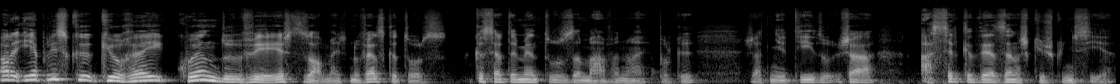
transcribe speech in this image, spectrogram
Ora, e é por isso que, que o rei, quando vê estes homens, no verso 14, que certamente os amava, não é? Porque já tinha tido, já há cerca de 10 anos que os conhecia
